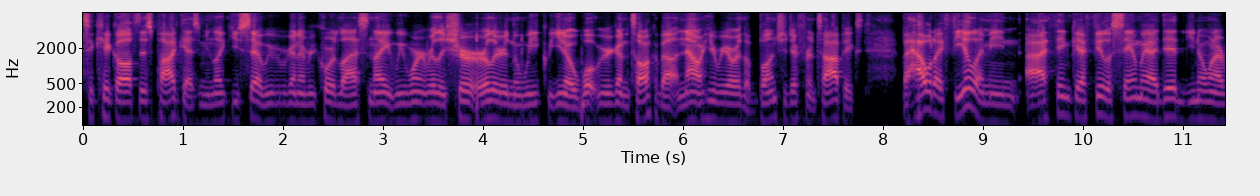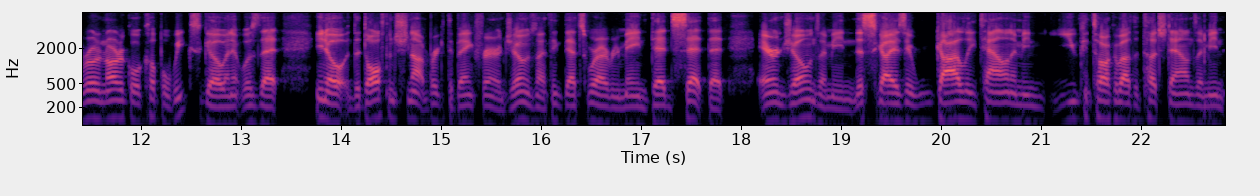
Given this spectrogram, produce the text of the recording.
to kick off this podcast. I mean, like you said, we were going to record last night. We weren't really sure earlier in the week, you know, what we were going to talk about, and now here we are with a bunch of different topics. But how would I feel? I mean, I think I feel the same way I did, you know, when I wrote an article a couple weeks ago, and it was that, you know, the Dolphins should not break the bank for Aaron Jones. And I think that's where I remain dead set that Aaron Jones, I mean, this guy is a godly talent. I mean, you can talk about the touchdowns. I mean,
